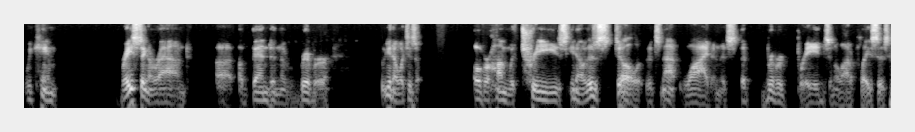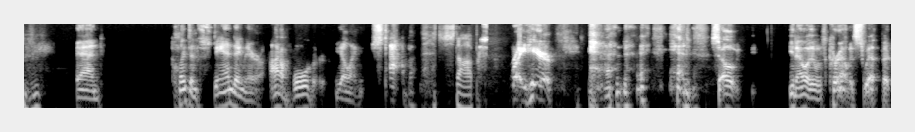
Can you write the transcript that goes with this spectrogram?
we came racing around uh, a bend in the river, you know, which is overhung with trees. You know, there's still it's not wide, and it's the river braids in a lot of places, mm-hmm. and Clinton standing there on a boulder yelling, Stop. Stop. Right here. And, and so, you know, it was current was swift, but,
